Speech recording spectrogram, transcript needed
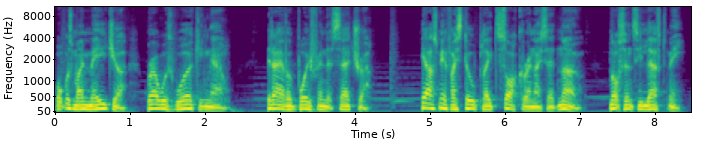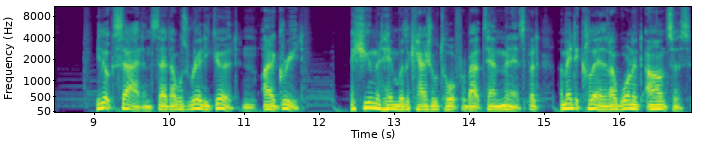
what was my major, where I was working now, did I have a boyfriend, etc. He asked me if I still played soccer, and I said no, not since he left me. He looked sad and said I was really good, and I agreed. I humoured him with a casual talk for about 10 minutes, but I made it clear that I wanted answers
